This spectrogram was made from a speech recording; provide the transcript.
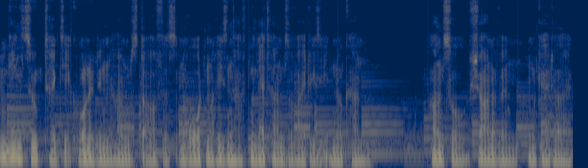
im Gegenzug trägt die Ikone den Namen des Dorfes in roten, riesenhaften Lettern, so weit wie sie eben nur kann. Consul, Shaunavon und Cadillac.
